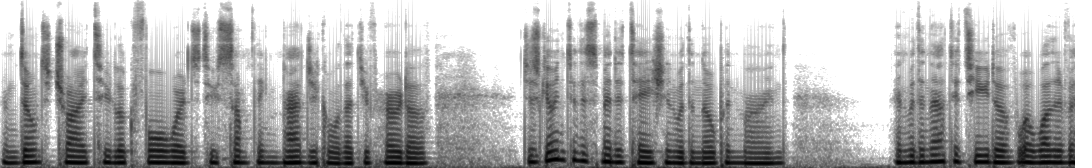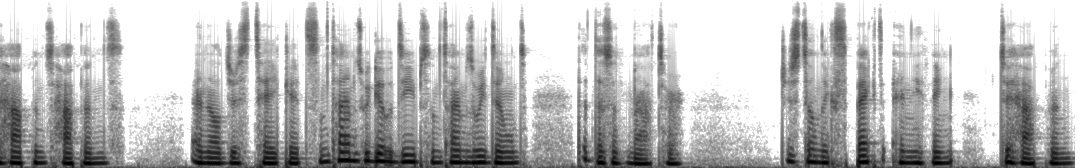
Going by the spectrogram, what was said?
and don't try to look forward to something magical that you've heard of. Just go into this meditation with an open mind and with an attitude of, well, whatever happens, happens, and I'll just take it. Sometimes we go deep, sometimes we don't. That doesn't matter. Just don't expect anything to happen.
